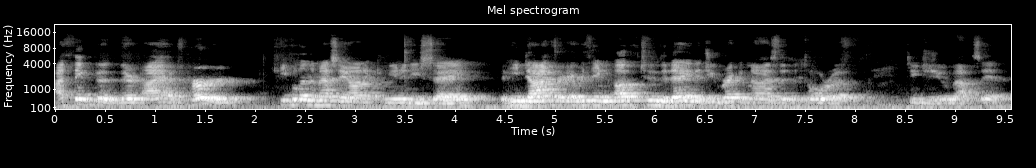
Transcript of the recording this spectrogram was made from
I think that there, I have heard people in the Messianic community say that he died for everything up to the day that you recognize that the Torah teaches you about sin.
